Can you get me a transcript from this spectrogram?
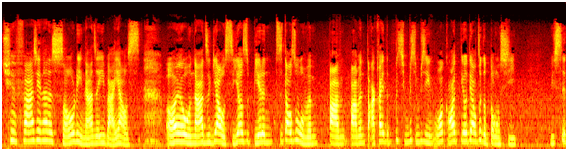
却发现他的手里拿着一把钥匙。哎呦，我拿着钥匙，要是别人知道是我们把把门打开的，不行不行不行，我要赶快丢掉这个东西。于是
